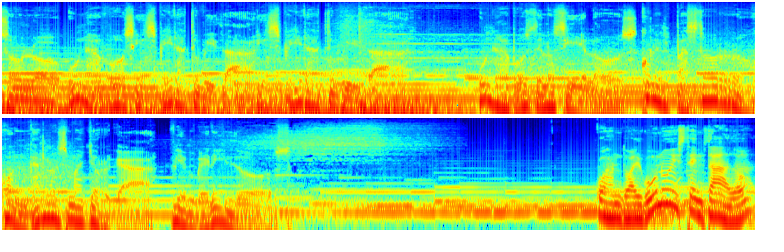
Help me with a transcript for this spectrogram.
Solo una voz inspira tu vida, inspira tu vida. Una voz de los cielos, con el pastor Juan Carlos Mayorga. Bienvenidos. Cuando alguno es tentado,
